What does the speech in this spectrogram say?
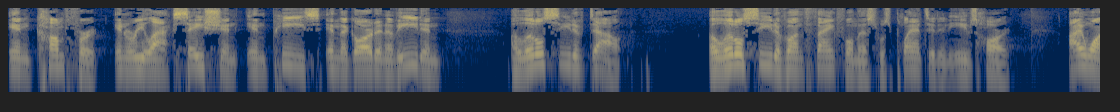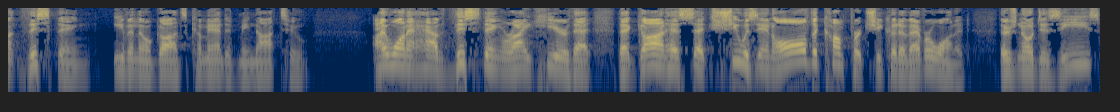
in comfort, in relaxation, in peace in the Garden of Eden, a little seed of doubt, a little seed of unthankfulness was planted in Eve's heart. I want this thing, even though God's commanded me not to. I want to have this thing right here that, that God has said. She was in all the comfort she could have ever wanted. There's no disease,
